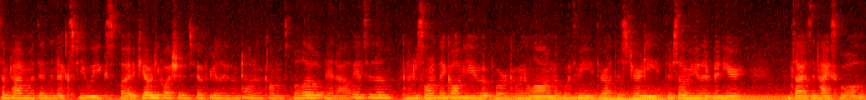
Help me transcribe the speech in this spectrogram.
sometime within the next few weeks. But if you have any questions, feel free to leave them down in the comments below and I'll answer them. And I just want to thank all of you for coming along with me throughout this journey. There's some of you that have been here since I was in high school.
